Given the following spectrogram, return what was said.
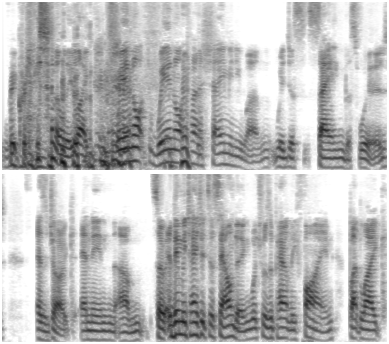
recreationally. like, we're not we're not trying to shame anyone. We're just saying this word as a joke. And then, um, so and then we changed it to sounding, which was apparently fine, but like."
